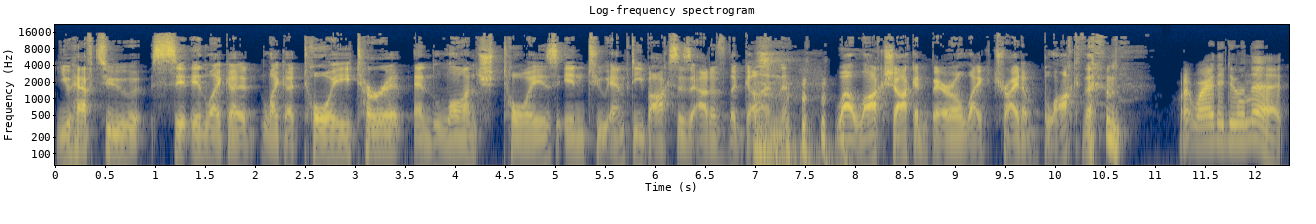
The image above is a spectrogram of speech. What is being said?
you have to sit in like a like a toy turret and launch toys into empty boxes out of the gun while lock shock and barrel like try to block them Why, why are they doing that?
